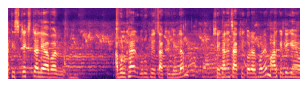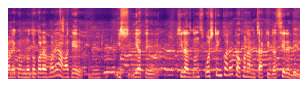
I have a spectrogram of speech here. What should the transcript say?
আকিস টেক্সটাইলে আবার আবুল খায়ের গ্রুপে চাকরি নিলাম। সেখানে চাকরি করার পরে, মার্কেটিংয়ে অনেক উন্নত করার পরে আমাকে ইয়াতে সিরাজগঞ্জ পোস্টিং করে। তখন আমি চাকরিটা ছেড়ে দিই।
